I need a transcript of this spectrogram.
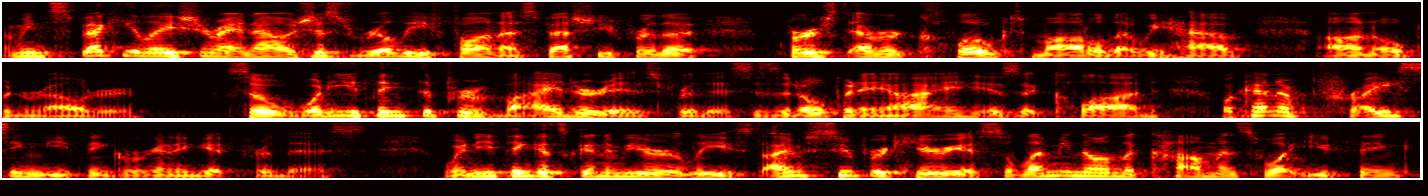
I mean, speculation right now is just really fun, especially for the first ever cloaked model that we have on OpenRouter. So, what do you think the provider is for this? Is it OpenAI? Is it Claude? What kind of pricing do you think we're going to get for this? When do you think it's going to be released? I'm super curious, so let me know in the comments what you think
